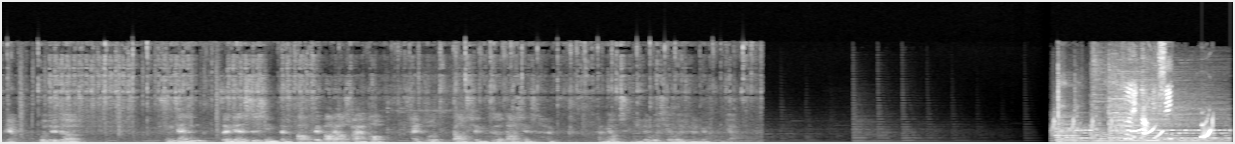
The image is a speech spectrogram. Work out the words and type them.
怎么样？我觉得今天整件事情等爆被爆料出来后才做道歉，这个道歉是很很没有诚意的，而且我也觉得没有必要。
